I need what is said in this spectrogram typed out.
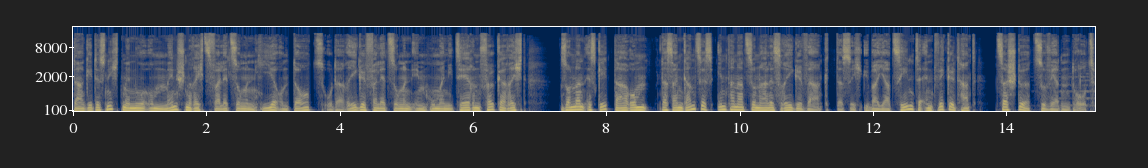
Da geht es nicht mehr nur um Menschenrechtsverletzungen hier und dort oder Regelverletzungen im humanitären Völkerrecht, sondern es geht darum, dass ein ganzes internationales Regelwerk, das sich über Jahrzehnte entwickelt hat, zerstört zu werden droht.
